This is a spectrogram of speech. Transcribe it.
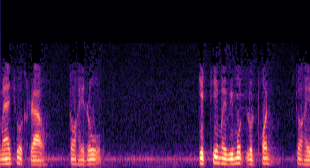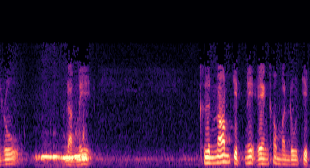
แม้ชั่วคราวก็ให้รู้ จิตที่ไม่วิมุตหลุดพ้น ก็ให้รู้ ดังนี้ คือน้อมจิตนี้เองเข้ามาดูจิต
